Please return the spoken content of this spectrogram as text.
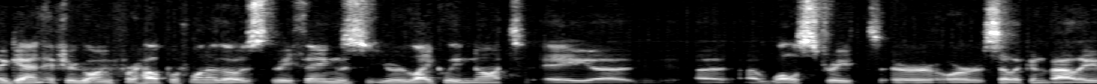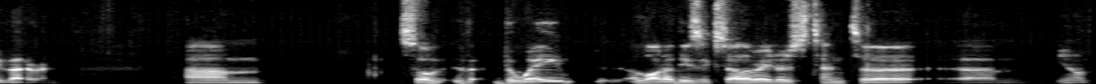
again, if you're going for help with one of those three things, you're likely not a, uh, a, a Wall Street or, or Silicon Valley veteran. Um, so the, the, way a lot of these accelerators tend to um, you know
